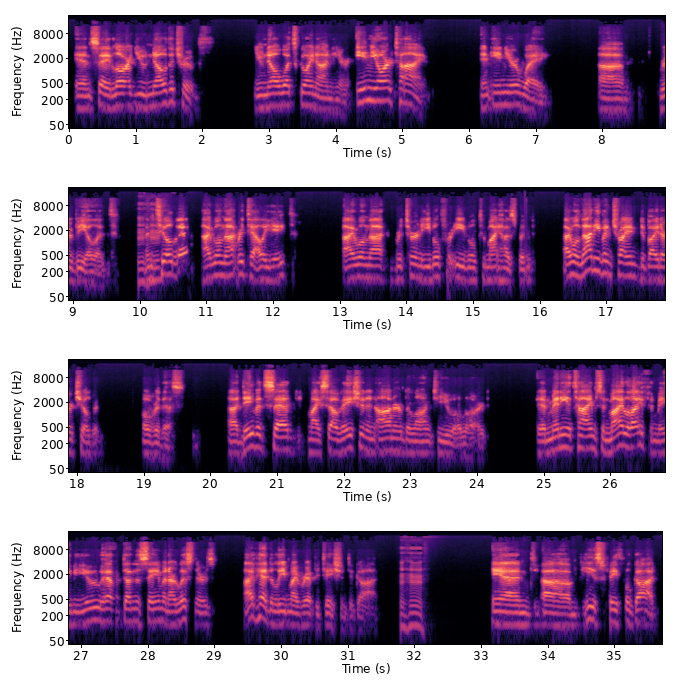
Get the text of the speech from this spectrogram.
and say, Lord, you know the truth. You know what's going on here. In your time and in your way, um, reveal it. Mhm. Until then, I will not retaliate. I will not return evil for evil to my husband. I will not even try and divide our children over this. Uh, David said, My salvation and honor belong to you, O Lord. And many a times in my life, and maybe you have done the same, and our listeners, I've had to leave my reputation to God. Mhm. And um, He is faithful God.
